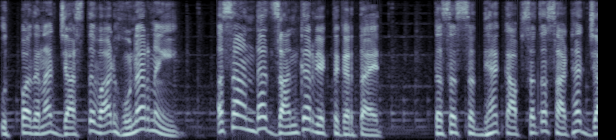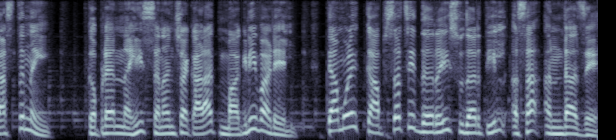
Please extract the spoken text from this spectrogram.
उत्पादनात जास्त वाढ होणार नाही असा अंदाज जाणकार व्यक्त करतायत. तसंच सध्या कापसाचा साठा जास्त नाही कपड्यांनाही सणांच्या काळात मागणी वाढेल. त्यामुळे कापसाचे दरही सुधारतील असा अंदाज आहे.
